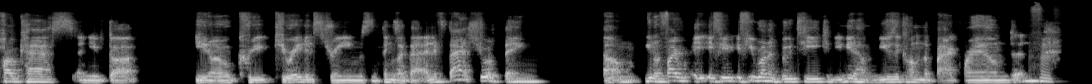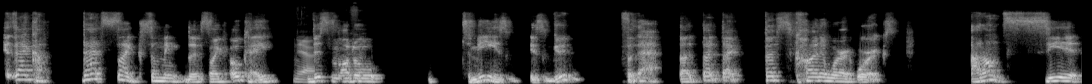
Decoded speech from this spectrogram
podcasts and you've got, you know, cre- curated streams and things like that. And if that's your thing, um, you know, if I, if you, if you run a boutique and you need to have music on in the background and mm-hmm. that kind, that's like something that's like, okay, yeah. this model to me is is good for that. But that, that that's kind of where it works. I don't see it.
